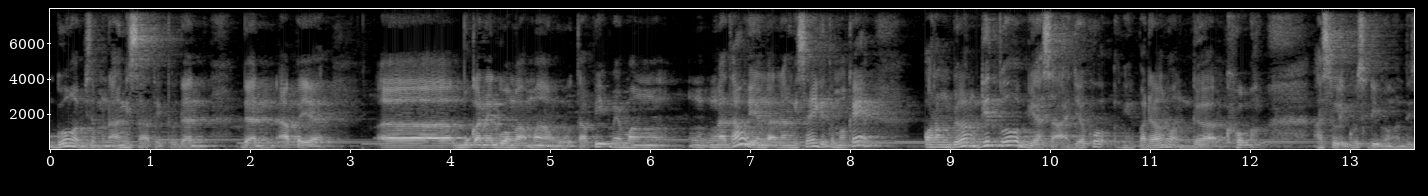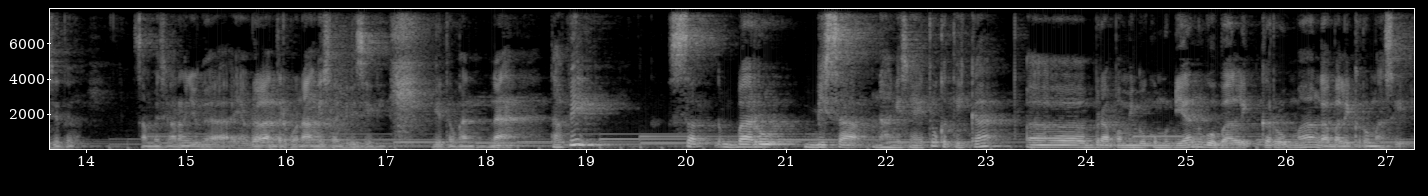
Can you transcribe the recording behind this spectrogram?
gue nggak bisa menangis saat itu. Dan dan apa ya uh, bukannya gue nggak mau tapi memang nggak tahu ya nggak nangis aja gitu. Makanya orang bilang dit lo biasa aja kok. Padahal mah enggak kok. Asli gue sedih banget di situ. Sampai sekarang juga ya udah ntar gue nangis lagi di sini. Gitu kan. Nah tapi baru bisa nangisnya itu ketika uh, berapa minggu kemudian gue balik ke rumah nggak balik ke rumah sih.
